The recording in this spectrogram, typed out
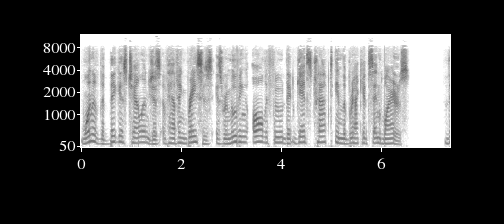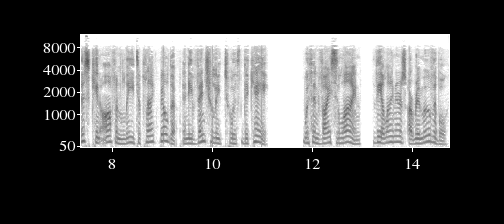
One of the biggest challenges of having braces is removing all the food that gets trapped in the brackets and wires. This can often lead to plaque buildup and eventually tooth decay. With Invisalign, the aligners are removable,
